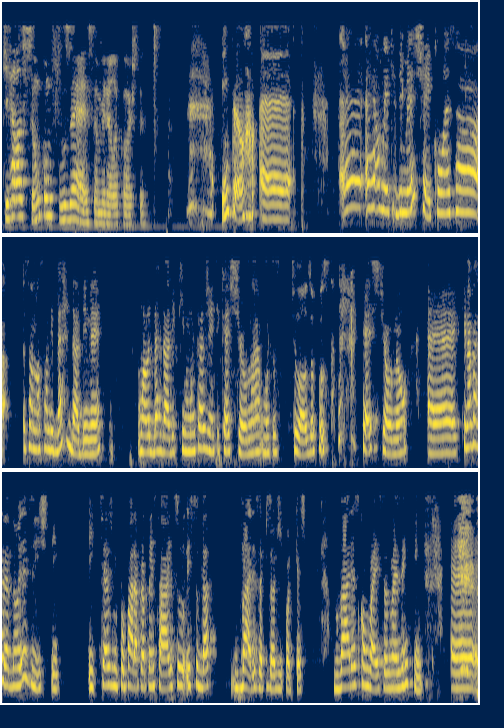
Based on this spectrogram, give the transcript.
Que relação confusa é essa, Mirella Costa? Então, é, é, é realmente de mexer com essa, essa nossa liberdade, né? Uma liberdade que muita gente questiona, muitos filósofos questionam, é, que na verdade não existe. E se a gente for parar para pensar, isso, isso dá vários episódios de podcast, várias conversas, mas enfim. É,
